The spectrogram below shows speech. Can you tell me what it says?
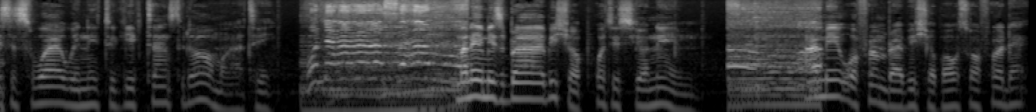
This is why we need to give thanks to the Almighty. My name is Bra Bishop. What is your name? I mean, we're from Bra Bishop, also for that.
